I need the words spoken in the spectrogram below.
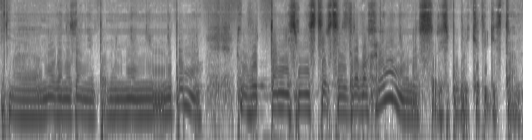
э, новое название, по-моему, не, не, не помню. Вот там есть Министерство здравоохранения у нас в Республике Дагестан,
